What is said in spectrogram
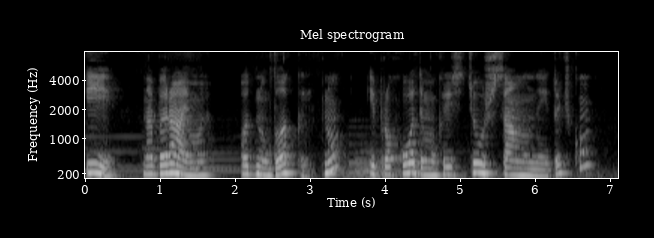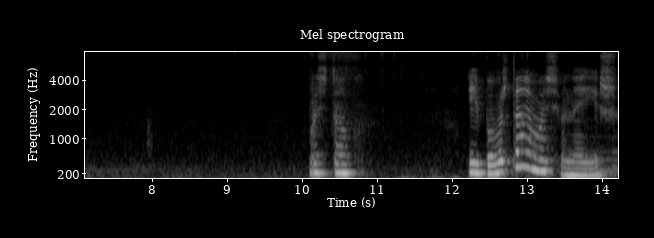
І набираємо одну блакитну і проходимо крізь цю ж саму ниточку. Ось так. І повертаємось в неї ж.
